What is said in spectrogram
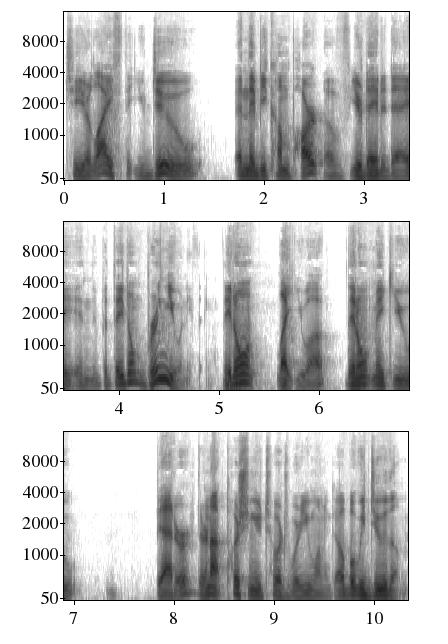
to your life that you do, and they become part of your day to day, and but they don't bring you anything. They don't light you up. They don't make you better. They're not pushing you towards where you want to go, but we do them.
